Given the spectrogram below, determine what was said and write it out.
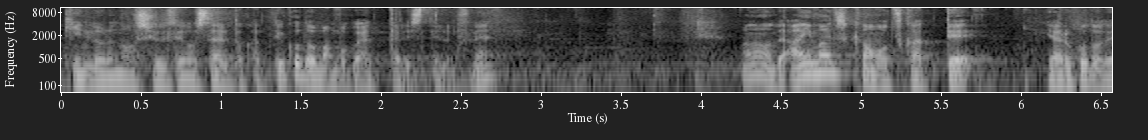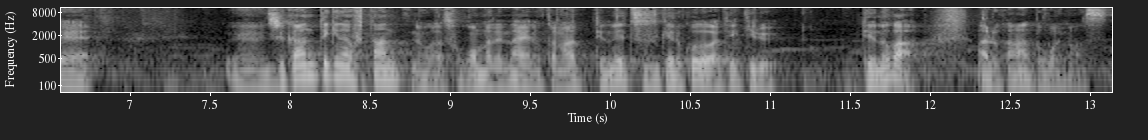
Kindle の修正をしたりとかっていうことをまあ僕はやったりしてるんですね。まあ、なので合間時間を使ってやることで時間的な負担っていうのがそこまでないのかなっていうので続けることができるっていうのがあるかなと思います。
